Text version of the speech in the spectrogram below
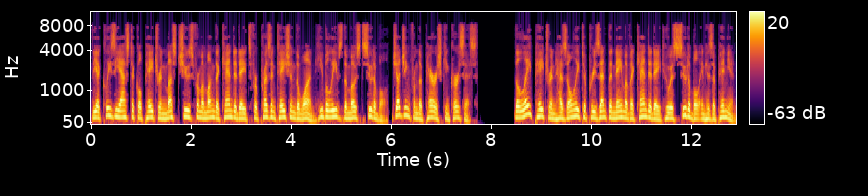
the ecclesiastical patron must choose from among the candidates for presentation the one he believes the most suitable, judging from the parish concursus. The lay patron has only to present the name of a candidate who is suitable in his opinion.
